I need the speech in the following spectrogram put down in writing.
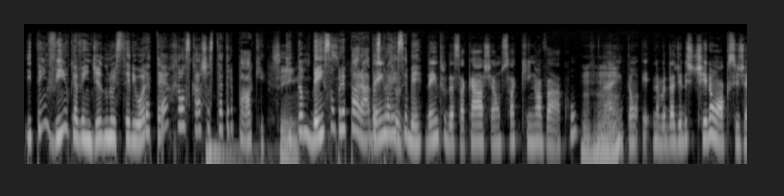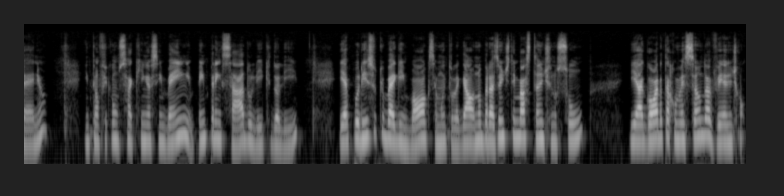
E tem vinho que é vendido no exterior até aquelas caixas Tetra Pak, que também são preparadas para receber. Dentro dessa caixa é um saquinho a vácuo, Uhum. né? Então, na verdade, eles tiram o oxigênio. Então, fica um saquinho, assim, bem, bem prensado, o líquido ali. E é por isso que o bag in box é muito legal. No Brasil, a gente tem bastante no Sul. E agora está começando a ver, a gente co-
